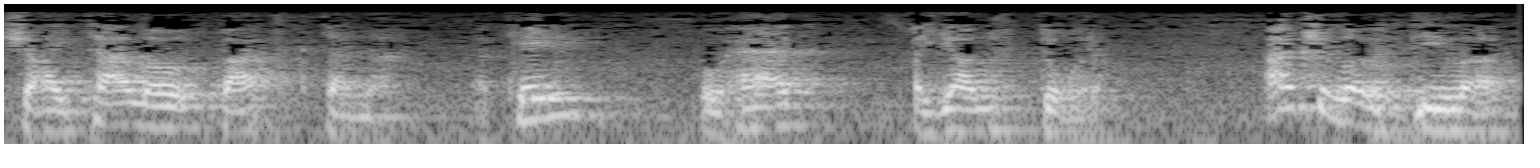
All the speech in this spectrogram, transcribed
shaitalo bat ktana, a king who had a young daughter. Achelo dila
